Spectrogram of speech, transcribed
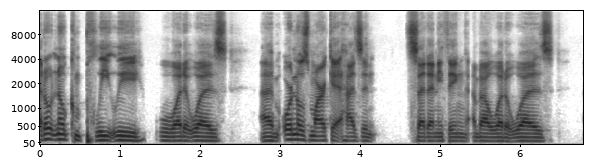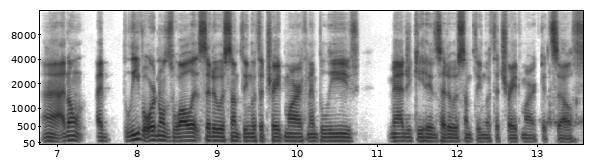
I don't know completely what it was. Um, Ordinals Market hasn't said anything about what it was. Uh, I don't. I believe Ordinal's wallet said it was something with a trademark, and I believe Magic Eden said it was something with a trademark itself.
